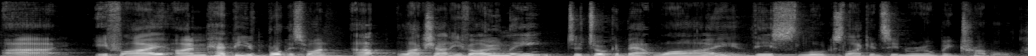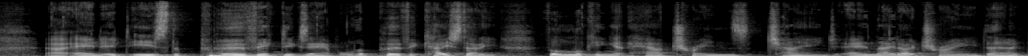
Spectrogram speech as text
Uh, if I, I'm happy you've brought this one up, Lakshan, if only to talk about why this looks like it's in real big trouble. Uh, and it is the perfect example, the perfect case study for looking at how trends change. And they don't train, they don't,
